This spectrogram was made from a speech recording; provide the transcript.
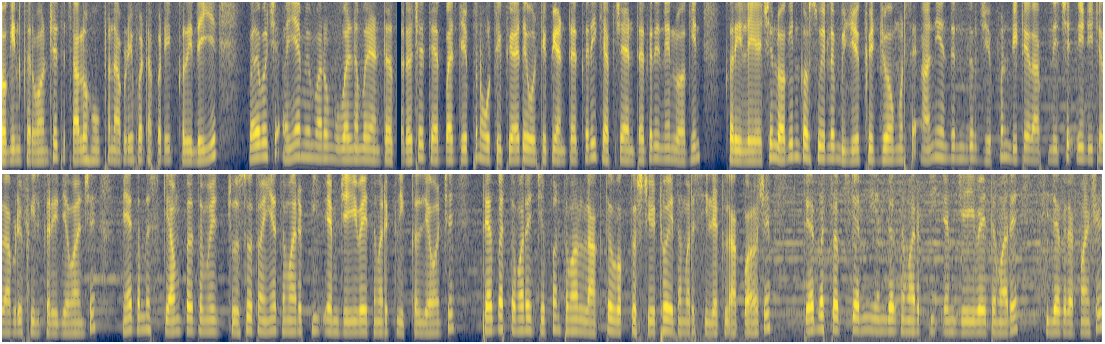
લોગિન કરવાનું છે. તો ચાલો હું પણ આપણે ફટાફટ કરી દઈએ. બરાબર છે? અહીંયા મેં મારો મોબાઈલ નંબર એન્ટર કર્યો છે. ત્યારબાદ જે પણ ઓટીપી આવે તે ઓટીપી એન્ટર કરી કેપ્ચા એન્ટર કરીને લોગિન કરી લઈએ છીએ. લોગિન કરશું એટલે બીજો એક પેજ જોવા મળશે. આની અંદર અંદર જે પણ ડિટેલ આપેલી છે, એ ડિટેલ આપણે ફિલ કરી દેવાની છે. અહીંયા તમે સ્કેમ પર તમે જોશો તો અહીંયા તમારે પી એમ જેઈવાય તમારે ક્લિક કરી લેવાનું છે. ત્યારબાદ તમારે જે પણ તમારો લાગતો વખતો સ્ટેટ હોય તમારે સિલેક્ટ રાખવાનો છે. ત્યારબાદ સબસ્ક્રાઈબની અંદર તમારે પીએમ જેવી તમારે સિલેક્ટ રાખવાનું છે.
